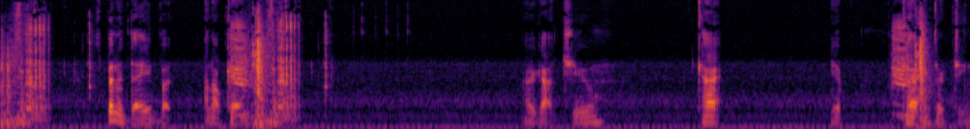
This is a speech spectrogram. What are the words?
It's been a day, but I don't care. I got you. Cat. Yep. Cat and 13.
